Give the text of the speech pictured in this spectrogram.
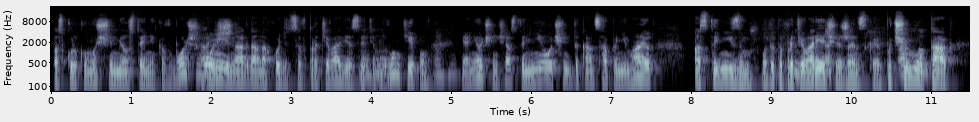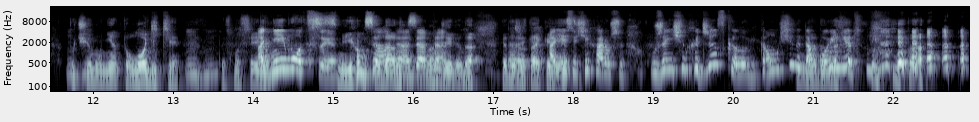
поскольку мужчин миостеников больше, Больше. они иногда находятся в противовес этим двум типам, Мгм. и они очень часто не очень до конца понимают астенизм, вот это противоречие женское. Почему так? Почему нету логики? Мгм. То есть мы все Одни эмоции. смеемся, Да, да, да, на да, самом да. деле, да. Это Да. же так и а есть. есть очень хороший. У женщин хоть женская логика, а у мужчины Да, да, такой да. нет.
